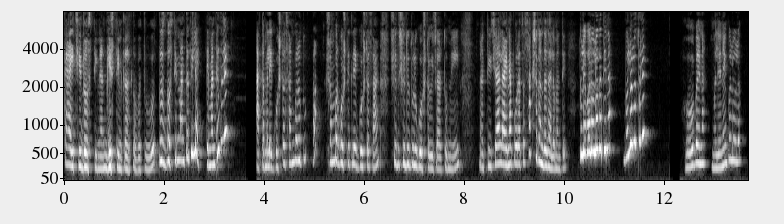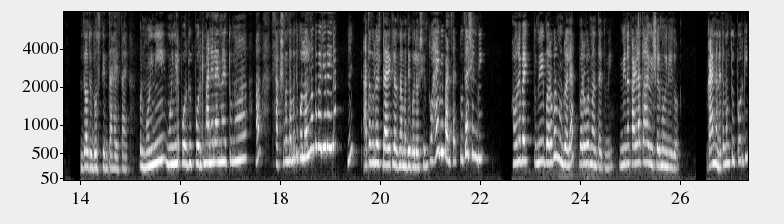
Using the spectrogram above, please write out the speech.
कायची दोस्तीनं घेस्तीन करतो ग तू. तूच दोस्तीन मानतं तिला. ते मानते तुला? आता मला एक गोष्ट सांग बरं तू. हां? शंभर गोष्टीतली एक गोष्ट सांग. शिधी शिधी तुला गोष्ट विचारतो मी. तिच्या लायना पोराचा साक्षगंध झालं म्हणते. तुला बोलवलं का तिनं बोलवलं तुला? हो बाई मला नाही बोलवलं. जाऊ दे दोस्तीन तर आहेच आहे पण मोहिनी मोहिनीला पोरगी पोरगी मानेला नाही तू ना हां? साक्षगंधामध्ये बोलवलं नव्हतं पाहिजे नाही ना आता तुला डायरेक्ट लग्नामध्ये बोलवशील. तू आहे बी पानसाय तू जाशील बी. हो ना बाई तुम्ही बरोबर म्हणून राहिल्या. बरोबर म्हणताय तुम्ही. मी ना काढला तर हा विषय मोहिनीजवळ. काय म्हणत मग तू पोरगी?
